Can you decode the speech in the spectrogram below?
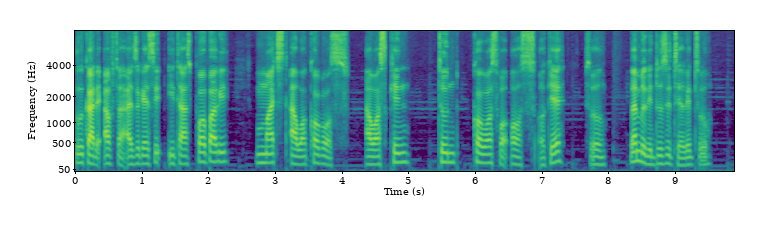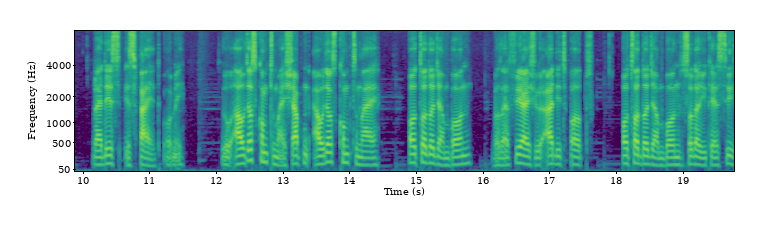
look at it after. As you can see, it has properly matched our colors our skin tone colors for us, okay? So let me reduce it a little. Like this is fine for me. So I'll just come to my sharpen, I'll just come to my auto dodge and burn, but I feel I should add it up auto dodge and burn so that you can see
